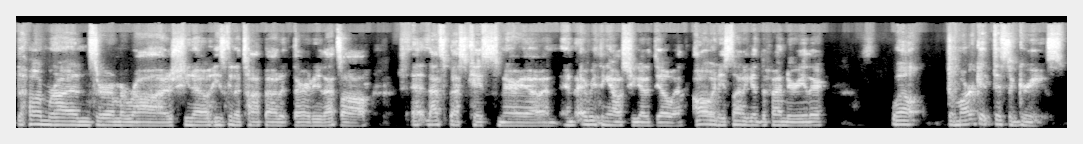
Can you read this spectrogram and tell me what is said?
the home runs are a mirage. You know, he's going to top out at 30. That's all. Uh, That's best case scenario, and and everything else you got to deal with. Oh, and he's not a good defender either. Well, the market disagrees.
